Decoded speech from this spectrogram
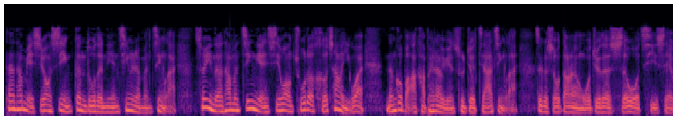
但是他们也希望吸引更多的年轻人们进来，所以呢，他们今年希望除了合唱以外，能够把阿卡贝拉元素就加进来。这个时候，当然我觉得舍我其谁，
